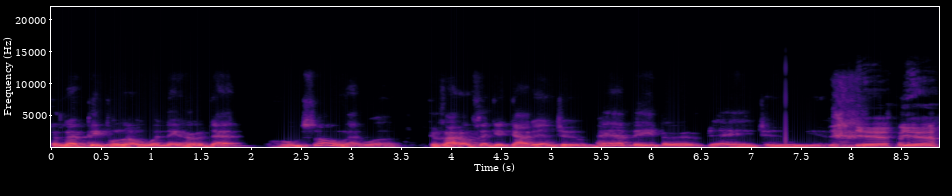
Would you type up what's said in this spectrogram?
to let people know when they heard that whose song that was. Because I don't think it got into Happy Birthday to you. Yeah, yeah.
